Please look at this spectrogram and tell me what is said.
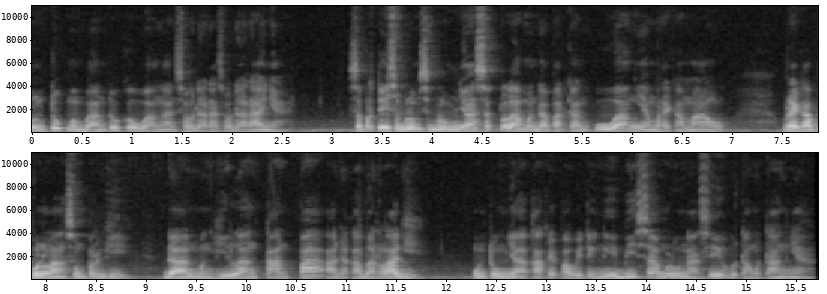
untuk membantu keuangan saudara-saudaranya. Seperti sebelum-sebelumnya setelah mendapatkan uang yang mereka mau, mereka pun langsung pergi dan menghilang tanpa ada kabar lagi. Untungnya kakek Pawit ini bisa melunasi hutang-hutangnya.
